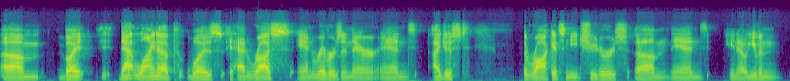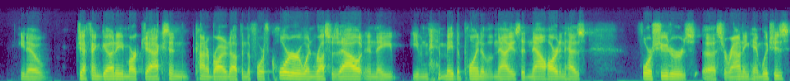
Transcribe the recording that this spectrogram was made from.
Um, but that lineup was it had Russ and Rivers in there, and I just the Rockets need shooters, um, and you know even you know Jeff Van Gundy and Mark Jackson kind of brought it up in the fourth quarter when Russ was out, and they even made the point of now he said now Harden has four shooters uh, surrounding him, which is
